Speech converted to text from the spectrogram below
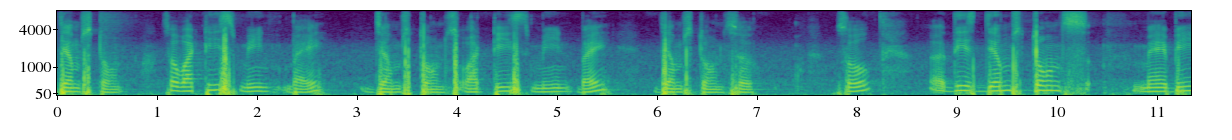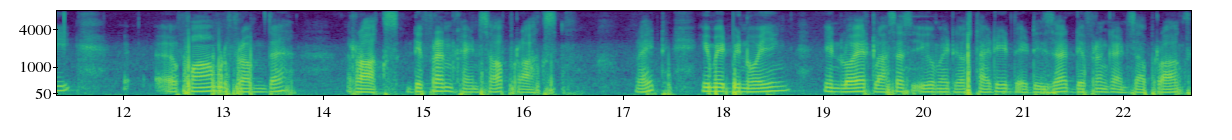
gemstone. So what is mean by gemstones? What is mean by gemstones? So, so uh, these gemstones may be uh, formed from the rocks different kinds of rocks right? You might be knowing in lower classes you might have studied that is a different kinds of rocks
